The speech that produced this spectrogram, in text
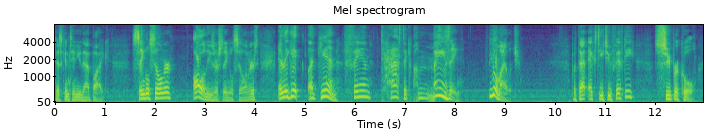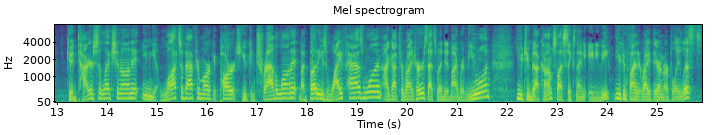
discontinue that bike. Single cylinder, all of these are single cylinders, and they get, again, fantastic, amazing fuel mileage. But that XT250, super cool. Good tire selection on it. You can get lots of aftermarket parts. You can travel on it. My buddy's wife has one. I got to ride hers. That's what I did my review on. YouTube.com slash 690ADV. You can find it right there in our playlists.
